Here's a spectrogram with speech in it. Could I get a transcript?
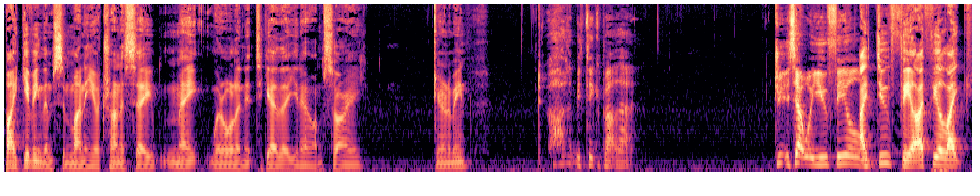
by giving them some money, you're trying to say, mate, we're all in it together. You know, I'm sorry. You know what I mean? Oh, let me think about that. Do, is that what you feel? I do feel. I feel like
